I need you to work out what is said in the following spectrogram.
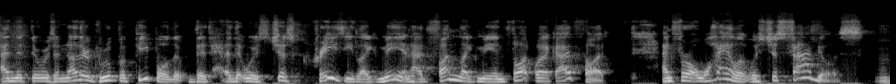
and that there was another group of people that that that was just crazy like me and had fun like me and thought like I thought. And for a while, it was just fabulous. Hmm.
